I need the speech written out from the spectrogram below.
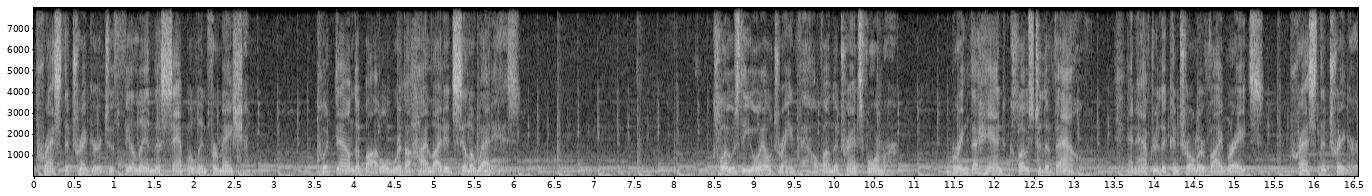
press the trigger to fill in the sample information. Put down the bottle where the highlighted silhouette is. Close the oil drain valve on the transformer. Bring the hand close to the valve, and after the controller vibrates, press the trigger.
